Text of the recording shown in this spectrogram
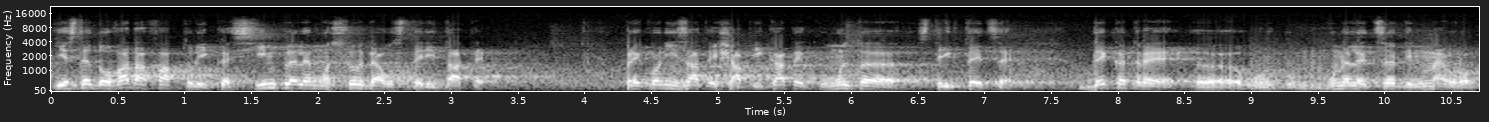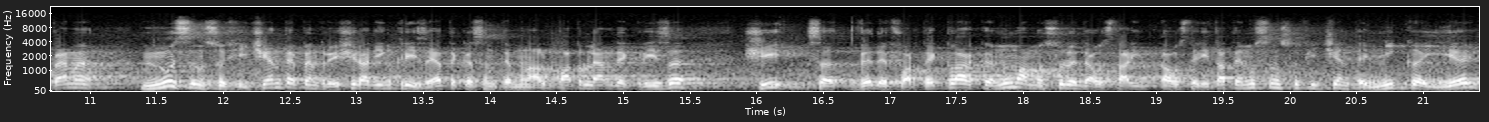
este dovada faptului că simplele măsuri de austeritate preconizate și aplicate cu multă strictețe de către uh, unele țări din Uniunea Europeană nu sunt suficiente pentru ieșirea din criză. Iată că suntem în al patrulea an de criză și să vede foarte clar că numai măsurile de austeritate nu sunt suficiente. Nicăieri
